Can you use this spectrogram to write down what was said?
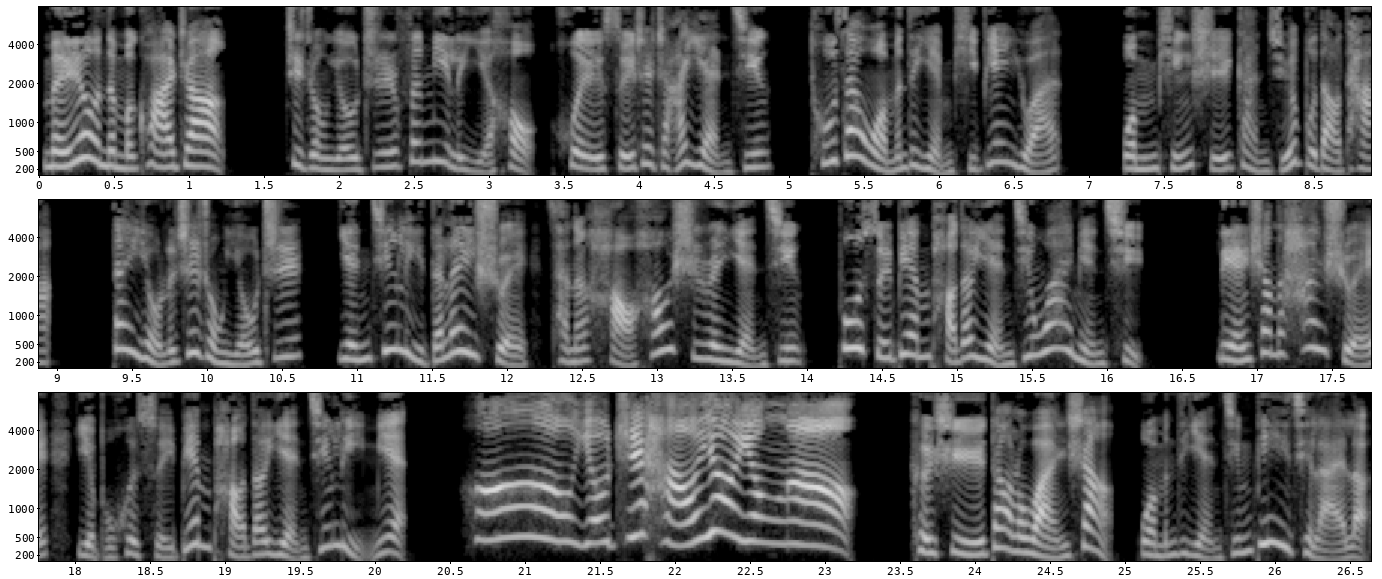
没有那么夸张。这种油脂分泌了以后，会随着眨眼睛涂在我们的眼皮边缘。我们平时感觉不到它，但有了这种油脂，眼睛里的泪水才能好好湿润眼睛，不随便跑到眼睛外面去；脸上的汗水也不会随便跑到眼睛里面。哦，油脂好有用哦！可是到了晚上，我们的眼睛闭起来了，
